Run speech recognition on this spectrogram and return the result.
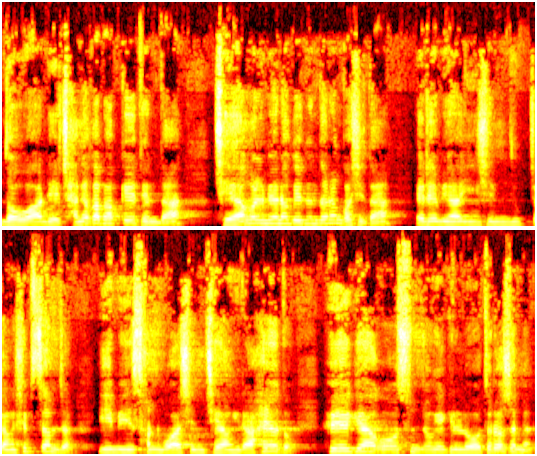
너와 내 자녀가 받게 된다. 재앙을 면하게 된다는 것이다. 에레미야 26장 13절 이미 선고하신 재앙이라 하여도 회개하고 순종의 길로 들어서면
